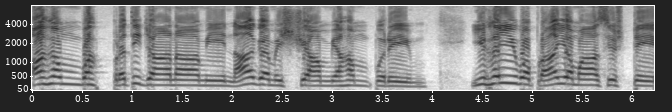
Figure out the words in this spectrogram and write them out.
ಅಹಂ ವಃ ಪ್ರತಿಜಾನಾಮಿ ನಾಗಮಿಷ್ಯಾಮ್ಯಹಂ ಪುರಿ. ಇಹೈವ ಪ್ರಾಯಮಾಸಿಷ್ಟೆ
